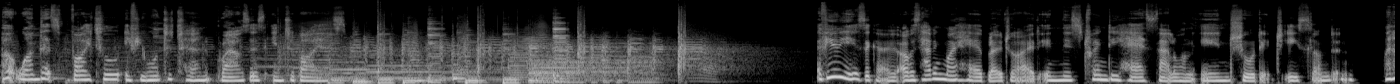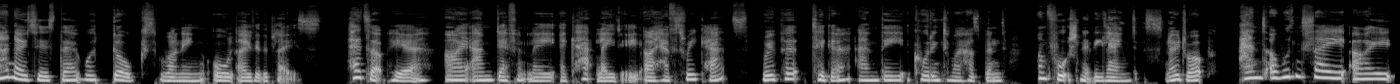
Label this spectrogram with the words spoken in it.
but one that's vital if you want to turn browsers into buyers. Few years ago, I was having my hair blow dried in this trendy hair salon in Shoreditch, East London, when I noticed there were dogs running all over the place. Heads up here, I am definitely a cat lady. I have three cats Rupert, Tigger, and the, according to my husband, unfortunately named Snowdrop. And I wouldn't say I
